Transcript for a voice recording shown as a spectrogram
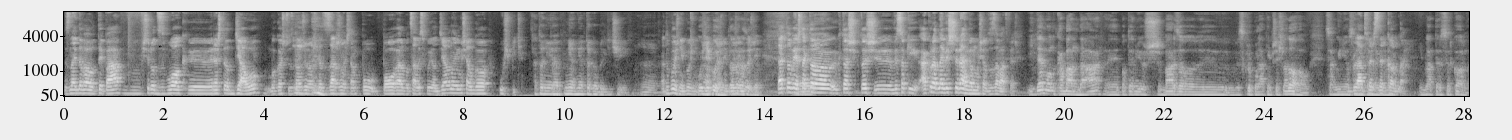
znajdował typa wśród zwłok y, reszty oddziału, bo gościu zdążył na przykład zarżnąć tam pół, połowę albo cały swój oddział, no i musiał go uśpić. A to nie, nie, nie tego byli ci. A to później, później. Później, No, później, to zaraz dojdziemy. Tak to wiesz, tak to ktoś, ktoś y, wysoki, akurat najwyższy rangą musiał to załatwiać. I demon Kabanda y, potem już bardzo y, skrupulatnie prześladował Sanguiniusa. Bloodthirster Korna. I Bloodthirster Korna,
